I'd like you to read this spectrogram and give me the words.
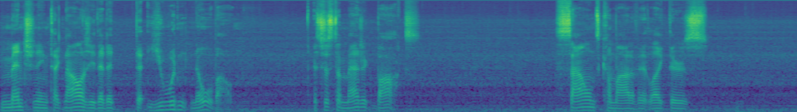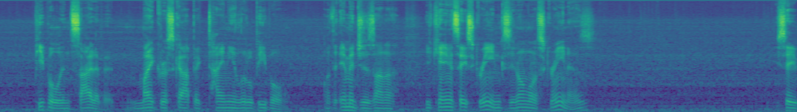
mentioning technology that it that you wouldn't know about. It's just a magic box. Sounds come out of it like there's people inside of it. Microscopic, tiny little people with images on a. You can't even say screen because you don't know what a screen is. You say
